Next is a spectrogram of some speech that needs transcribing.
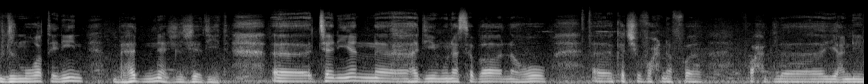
للمواطنين بهذا النهج الجديد. آه ثانيا آه هذه مناسبة أنه آه كتشوفوا حنا في واحد يعني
